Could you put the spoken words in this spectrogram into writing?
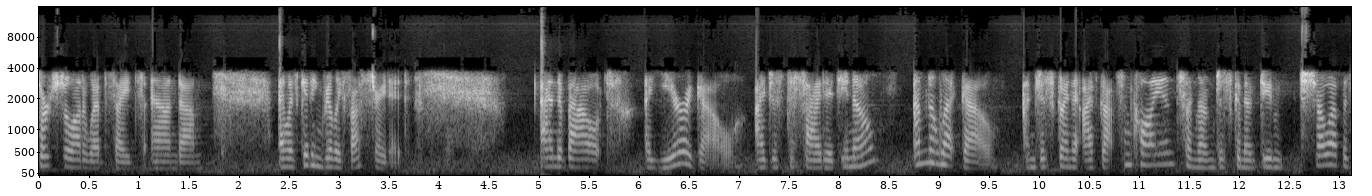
searched a lot of websites and um, and was getting really frustrated. And about a year ago, I just decided, you know, I'm going to let go. I'm just going to. I've got some clients, and I'm just going to do show up as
